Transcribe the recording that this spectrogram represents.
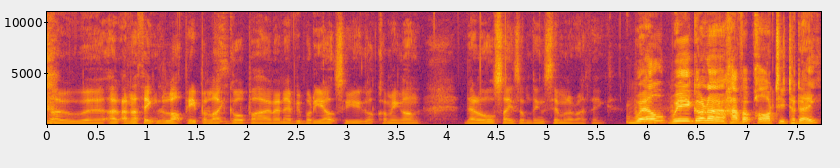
So, uh, and I think a lot of people like Gopan and everybody else who you got coming on, they'll all say something similar. I think. Well, we're going to have a party today.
